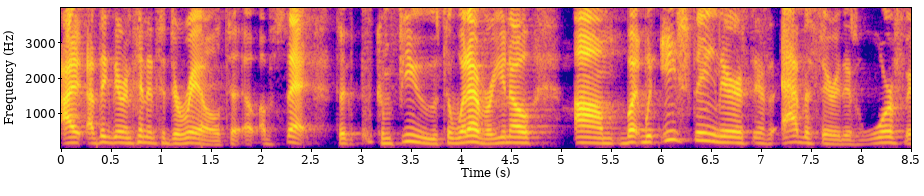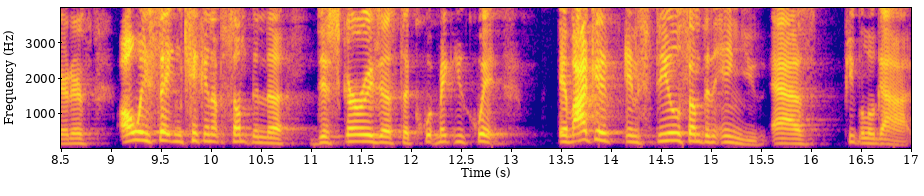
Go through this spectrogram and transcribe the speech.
I, I think they're intended to derail, to upset, to confuse, to whatever, you know. Um, but with each thing, there's there's adversary, there's warfare, there's always Satan kicking up something to discourage us, to make you quit. If I could instill something in you as people of God,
